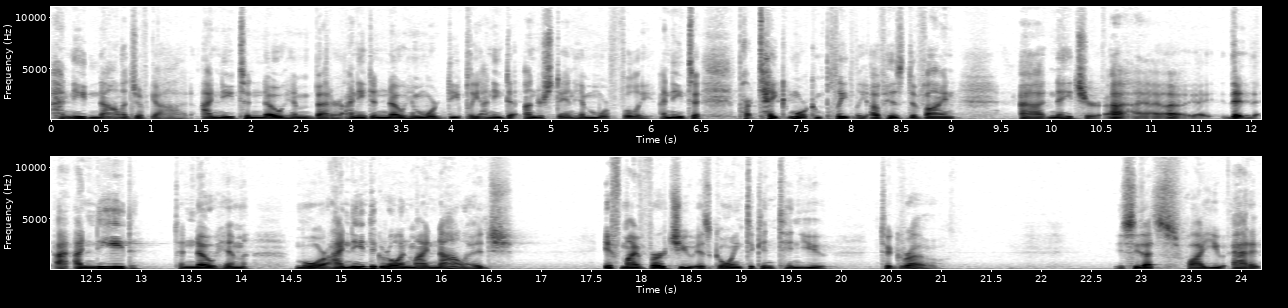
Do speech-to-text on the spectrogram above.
I need knowledge of God. I need to know Him better. I need to know Him more deeply. I need to understand Him more fully. I need to partake more completely of His divine uh, nature. Uh, I, I need to know Him more. I need to grow in my knowledge if my virtue is going to continue to grow. You see, that's why you add it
